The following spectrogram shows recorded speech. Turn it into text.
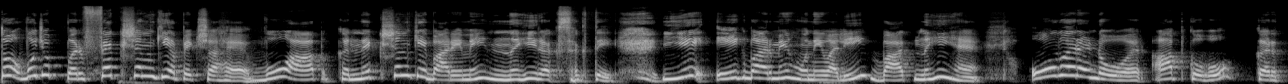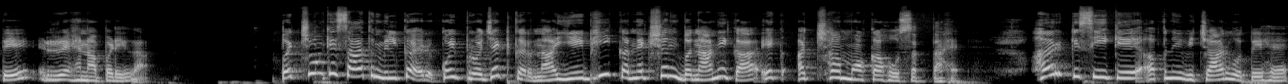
तो वो जो परफेक्शन की अपेक्षा है, वो आप कनेक्शन के बारे में नहीं रख सकते। ये एक बार में होने वाली बात नहीं है। ओवर एंड ओवर आपको वो करते रहना पड़ेगा। बच्चों के साथ मिलकर कोई प्रोजेक्ट करना, ये भी कनेक्शन बनाने का एक अच्छा मौका हो सकता है। हर किसी के अपने विचार होते हैं।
